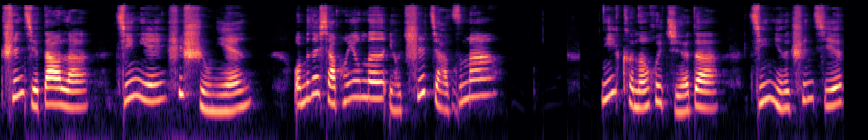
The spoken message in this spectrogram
春节到了，今年是鼠年，我们的小朋友们有吃饺子吗？你可能会觉得。今年的春节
